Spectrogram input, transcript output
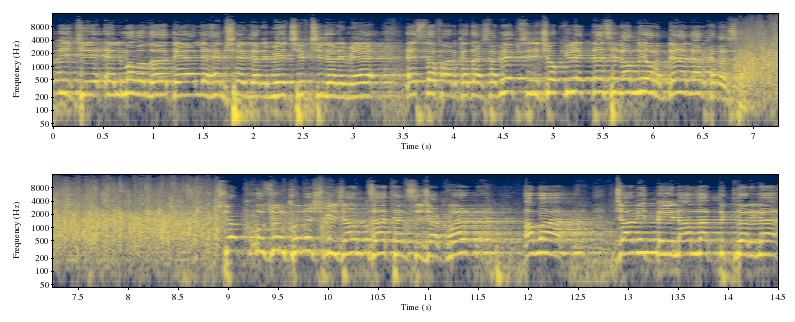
tabii ki Elmalılı değerli hemşerilerimi, çiftçilerimi, esnaf arkadaşlarımı hepsini çok yürekten selamlıyorum değerli arkadaşlar. Çok uzun konuşmayacağım. Zaten sıcak var. Ama Cavit Bey'in anlattıklarına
